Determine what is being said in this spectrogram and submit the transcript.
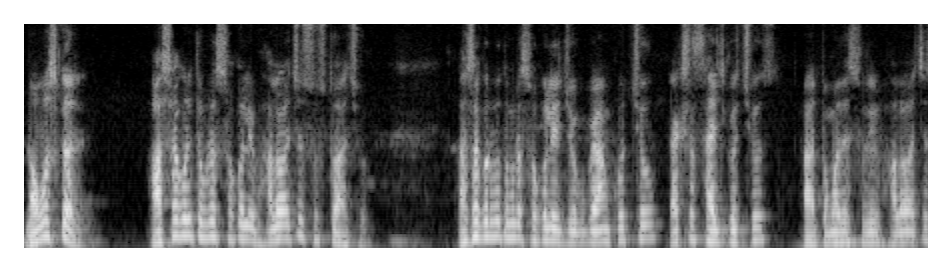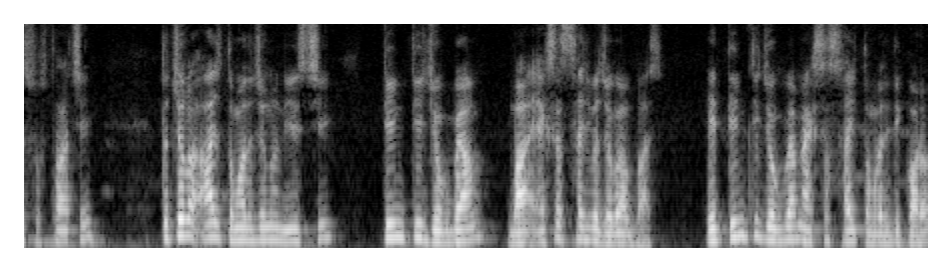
নমস্কার। আশা করি তোমরা সকলে ভালো আছো, সুস্থ আছো। আশা করব তোমরা সকলে যোগ ব্যায়াম করছ এক্সারসাইজ করছ, আর তোমাদের শরীর ভালো আছে, সুস্থ আছে। তো চলো আজ তোমাদের জন্য নিয়ে এসেছি তিনটি যোগ ব্যায়াম বা এক্সারসাইজ বা যোগাভ্যাস। এই তিনটি যোগ ব্যায়াম এক্সারসাইজ তোমরা যদি করো,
